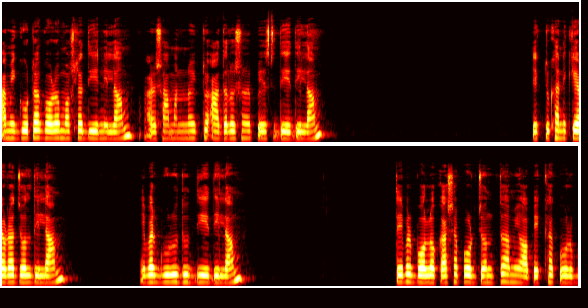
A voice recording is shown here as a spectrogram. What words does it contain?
আমি গোটা গরম মশলা দিয়ে নিলাম আর সামান্য একটু আদা রসুনের পেস্ট দিয়ে দিলাম। একটুখানি কেওড়া জল দিলাম। এবার গুঁড়ো দুধ দিয়ে দিলাম। তো এবার বলক আসা পর্যন্ত আমি অপেক্ষা করব।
